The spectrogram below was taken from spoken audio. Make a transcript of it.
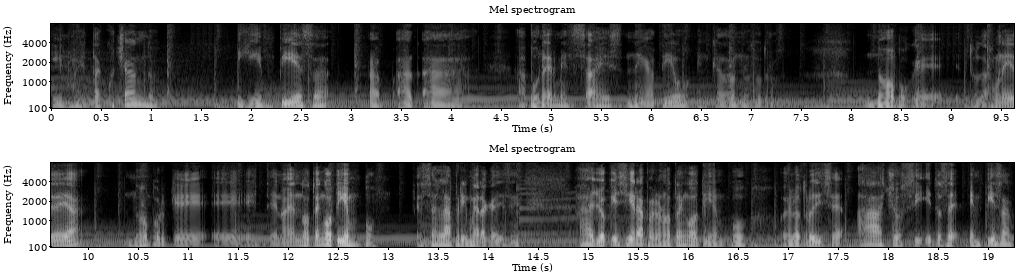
y nos está escuchando y empieza a, poner mensajes negativos en cada uno de nosotros. No, porque tú das una idea no, porque eh, este, no, no tengo tiempo. Esa es la primera que dicen. Ah, yo quisiera, pero no tengo tiempo. O el otro dice, ah, yo sí. Entonces empieza.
